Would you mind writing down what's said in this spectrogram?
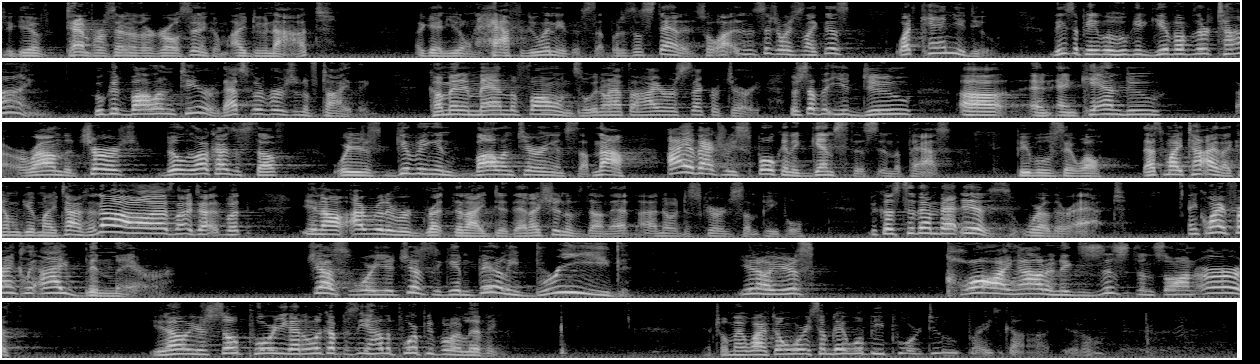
to give 10% of their gross income? I do not. Again, you don't have to do any of this stuff, but it's a standard. So, in situations like this, what can you do? These are people who could give of their time, who could volunteer. That's their version of tithing. Come in and man the phone so we don't have to hire a secretary. There's stuff that you do uh, and, and can do around the church, building all kinds of stuff where you're just giving and volunteering and stuff. Now, I have actually spoken against this in the past. People who say, well, that's my tithe. I come give my tithe. I say, no, no, that's my tithe. But, you know, I really regret that I did that. I shouldn't have done that. I know it discouraged some people. Because to them, that is where they're at. And quite frankly, I've been there. Just where you just can barely breathe. You know, you're just clawing out an existence on earth. You know, you're so poor, you got to look up to see how the poor people are living. I told my wife, don't worry, someday we'll be poor too. Praise God, you know.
